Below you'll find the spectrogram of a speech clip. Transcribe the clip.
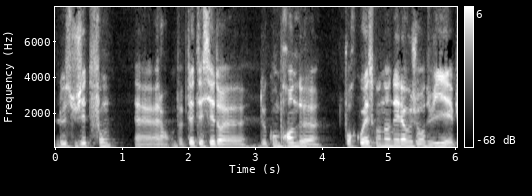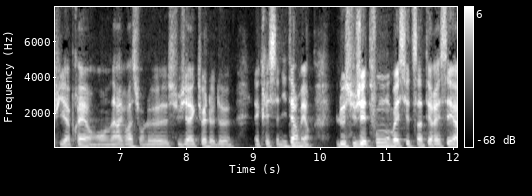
le sujet de fond. Euh, alors, on peut peut-être essayer de, de comprendre pourquoi est-ce qu'on en est là aujourd'hui Et puis après, on arrivera sur le sujet actuel de la crise sanitaire. Mais le sujet de fond, on va essayer de s'intéresser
